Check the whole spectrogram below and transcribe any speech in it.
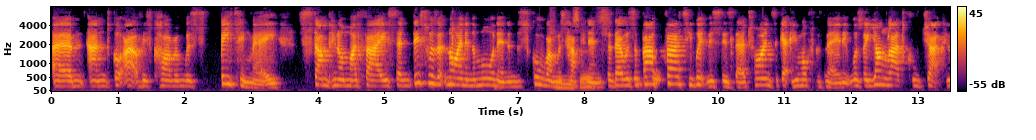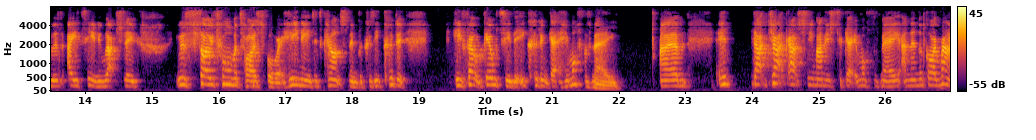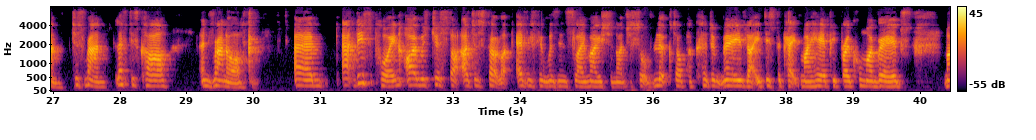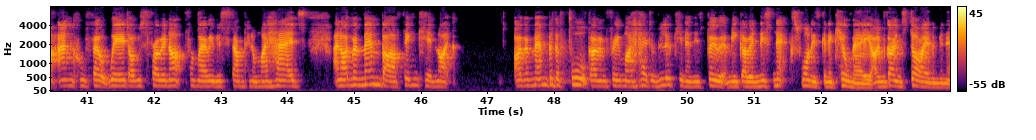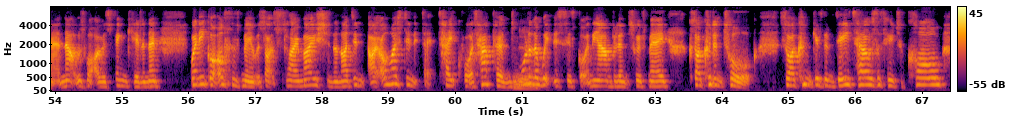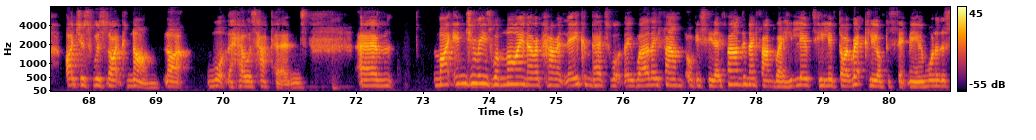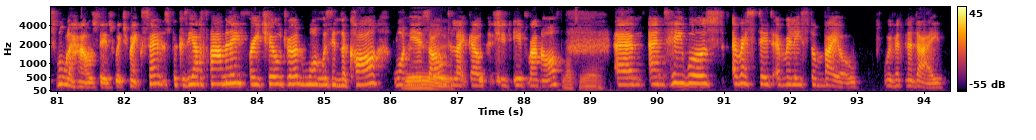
and got out of his car and was beating me, stamping on my face. And this was at nine in the morning and the school run was Jesus. happening. So there was about 30 witnesses there trying to get him off of me. And it was a young lad called Jack who was 18 who actually he was so traumatized for it. He needed counselling because he couldn't. He felt guilty that he couldn't get him off of me. Um, it, that Jack actually managed to get him off of me, and then the guy ran, just ran, left his car, and ran off. Um, at this point, I was just like, I just felt like everything was in slow motion. I just sort of looked up, I couldn't move, like it dislocated my hip, it broke all my ribs my ankle felt weird. I was throwing up from where he was stamping on my head. And I remember thinking, like, I remember the thought going through my head of looking in his boot and me going, this next one is going to kill me. I'm going to die in a minute. And that was what I was thinking. And then when he got off of me, it was like slow motion. And I didn't, I almost didn't t- take what had happened. Yeah. One of the witnesses got in the ambulance with me because I couldn't talk. So I couldn't give them details of who to call. I just was like numb, like, what the hell has happened. Um, my injuries were minor apparently compared to what they were. They found obviously they found him, they found where he lived. He lived directly opposite me in one of the smaller houses, which makes sense because he had a family, three children. One was in the car, one years old, a late girl that she'd, he'd ran off. Um, and he was arrested and released on bail within a day.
